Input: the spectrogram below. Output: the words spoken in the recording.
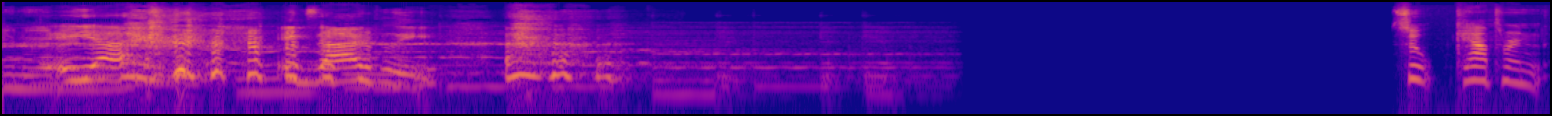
You know what I mean? Yeah, exactly. so, Catherine,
